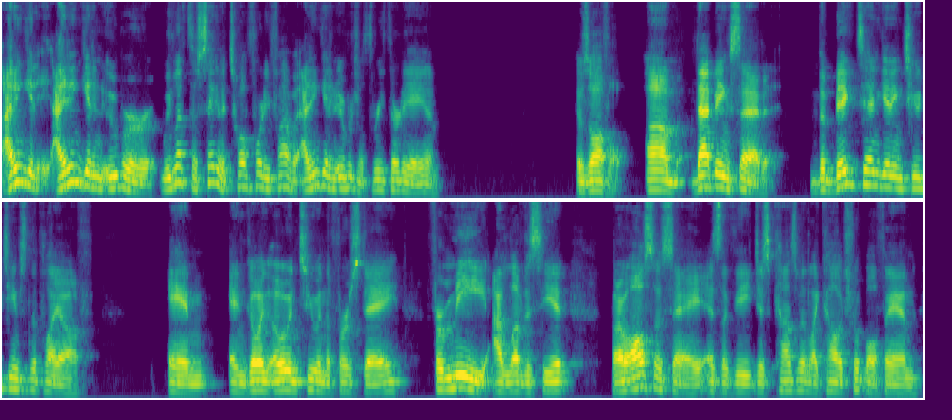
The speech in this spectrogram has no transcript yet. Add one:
I didn't get I didn't get an Uber. We left the stadium at 1245. I didn't get an Uber till 3:30 a.m. It was awful. Um, that being said, the Big Ten getting two teams in the playoff and and going 0 and 2 in the first day, for me, I love to see it. But I'll also say, as like the just consummate like college football fan,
